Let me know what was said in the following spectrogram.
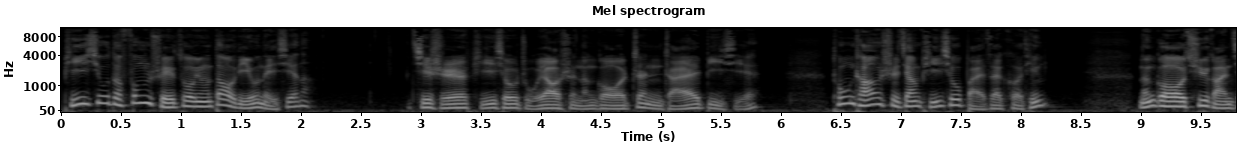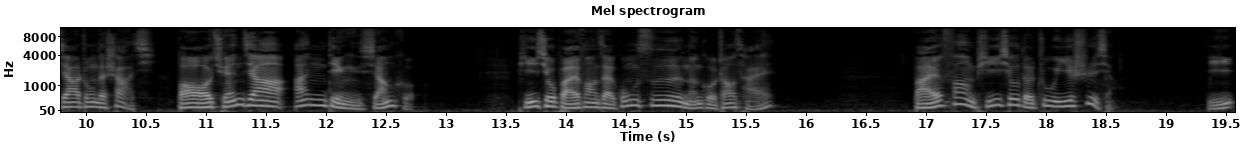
貔貅的风水作用到底有哪些呢？其实貔貅主要是能够镇宅辟邪，通常是将貔貅摆在客厅，能够驱赶家中的煞气，保全家安定祥和。貔貅摆放在公司能够招财。摆放貔貅的注意事项：第一，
